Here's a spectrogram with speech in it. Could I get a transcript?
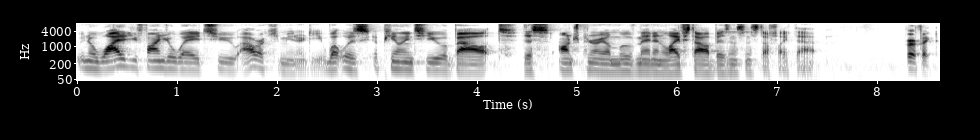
you know why did you find your way to our community? What was appealing to you about this entrepreneurial movement and lifestyle business and stuff like that? Perfect.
